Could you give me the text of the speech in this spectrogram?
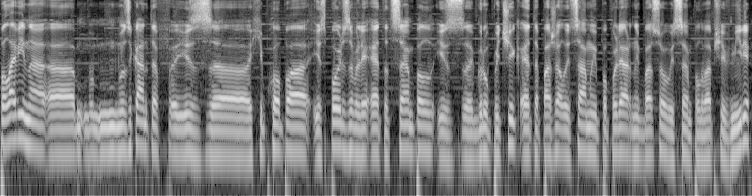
половина э, музыкантов из э, хип-хопа использовали этот сэмпл из э, группы Чик. Это, пожалуй, самый популярный басовый сэмпл вообще в мире.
